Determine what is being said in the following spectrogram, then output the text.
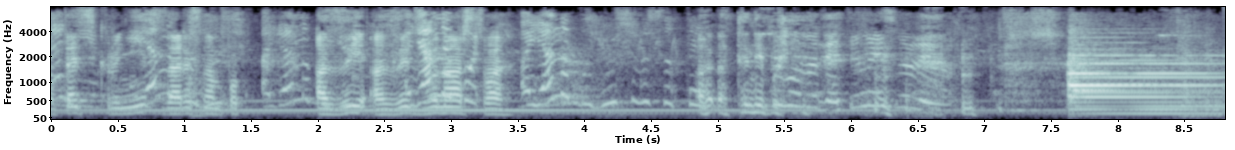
Отець Кроніт зараз нам по А ази, ази а дзвонарства. А я не боюсь А, висоти. а ти не боїшся. Молодець, ти не смілива.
